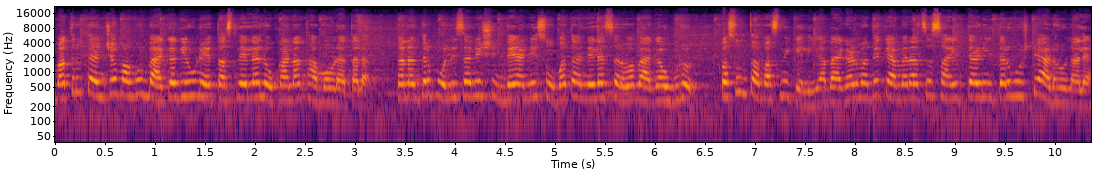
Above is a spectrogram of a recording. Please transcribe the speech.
मात्र त्यांच्या मागून बॅगा घेऊन येत असलेल्या लोकांना थांबवण्यात आलं. त्यानंतर पोलिसांनी शिंदे यांनी सोबत आणलेल्या सर्व बॅगा उघडून कसून तपासणी केली. या बॅगांमध्ये कॅमेराचं साहित्य आणि इतर गोष्टी आढळून आल्या.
